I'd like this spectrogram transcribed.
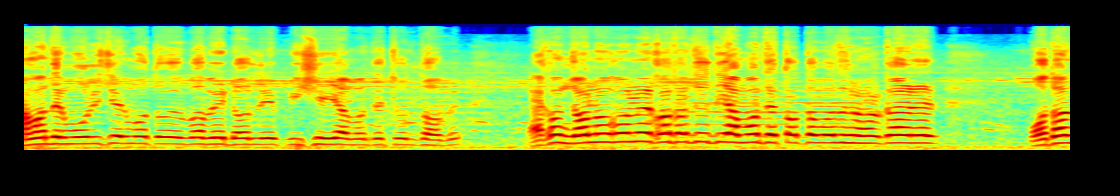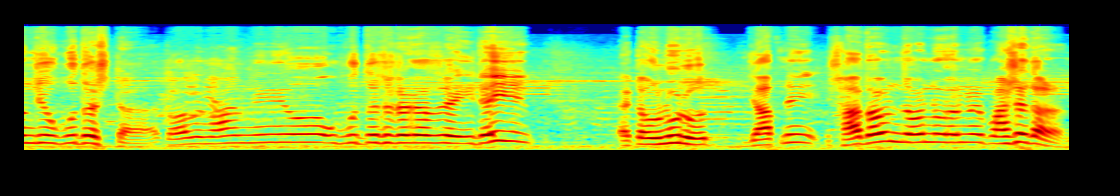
আমাদের মরিচের মতো ওইভাবে ডলে পিছিয়ে আমাদের চলতে হবে। এখন জনগণের কথা যদি আমাদের তত্ত্বাবধায়ক সরকারের প্রধান যে উপদেষ্টা তবে মাননীয় উপদেষ্টার কাছে এটাই একটা অনুরোধ যে আপনি সাধারণ জনগণের পাশে দাঁড়ান।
